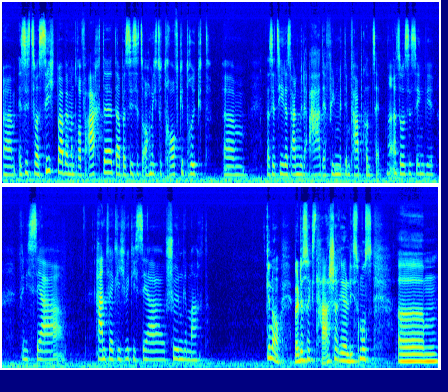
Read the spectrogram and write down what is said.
ähm, es ist zwar sichtbar, wenn man darauf achtet, aber es ist jetzt auch nicht so drauf gedrückt, ähm, dass jetzt jeder sagen würde, ah, der Film mit dem Farbkonzept. Ne? Also es ist irgendwie, finde ich, sehr handwerklich, wirklich sehr schön gemacht. Genau, weil du sagst harscher Realismus. Ähm,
